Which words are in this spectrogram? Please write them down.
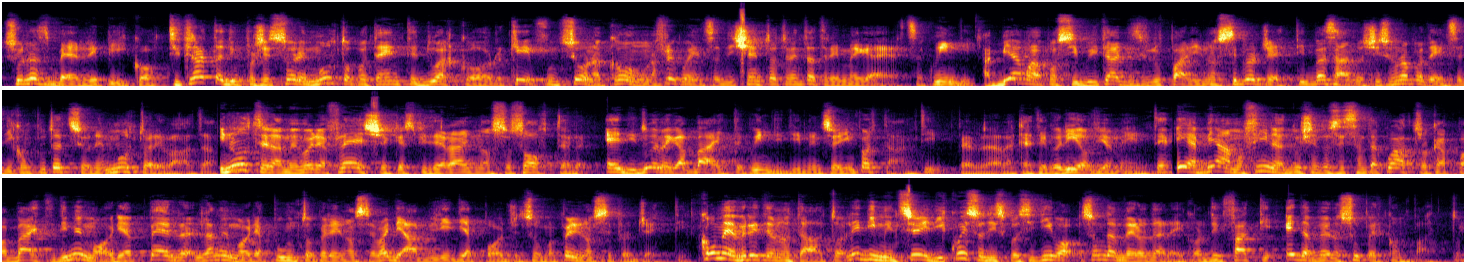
su Raspberry Pico. Si tratta di un processore molto potente dual core che funziona con una frequenza di 133 MHz, quindi abbiamo la possibilità di sviluppare i nostri progetti basandoci su una potenza di computazione molto elevata. Inoltre la memoria flash che ospiterà il nostro software è di 2 MB, quindi di dimensioni importanti per la categoria ovviamente, e abbiamo fino a 264 KB di memoria per la memoria appunto per le nostre variabili di appoggio, insomma per i nostri progetti. Come avrete notato, le dimensioni di questo dispositivo sono davvero da record, infatti è davvero super compatto.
